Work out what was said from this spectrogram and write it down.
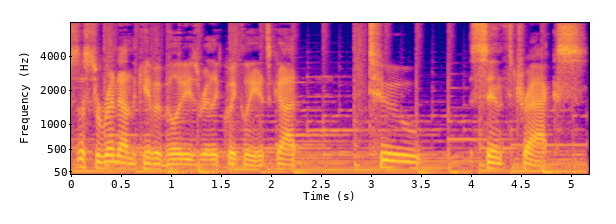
So just to run down the capabilities really quickly, it's got two synth tracks,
